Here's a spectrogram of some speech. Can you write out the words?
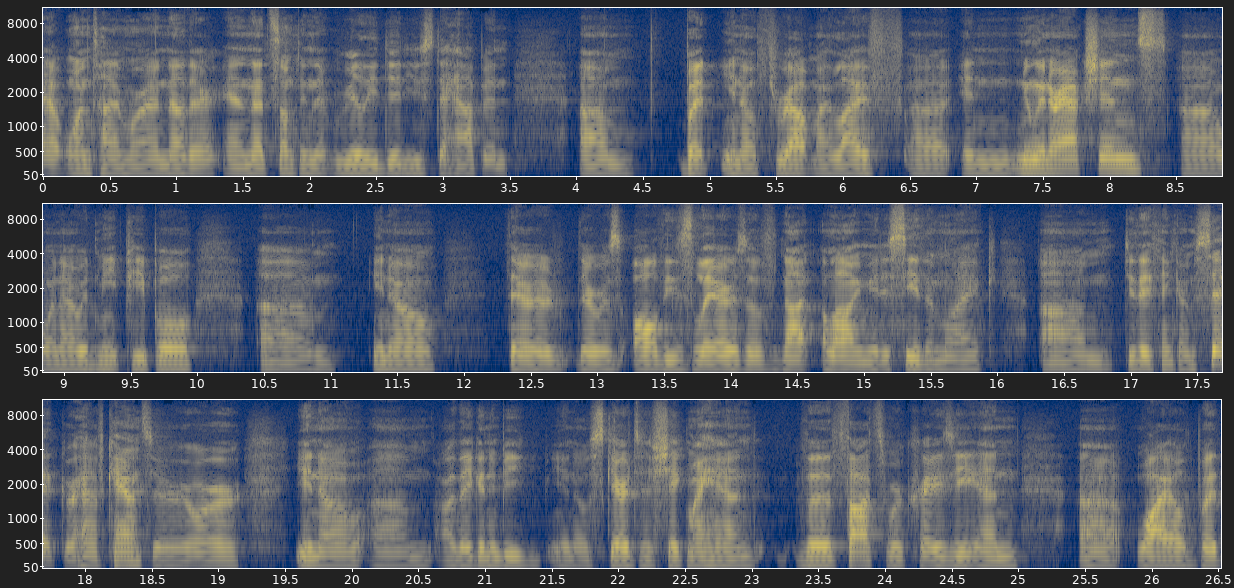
at one time or another, and that's something that really did used to happen. Um, but you know, throughout my life, uh, in new interactions, uh, when I would meet people, um, you know, there there was all these layers of not allowing me to see them. Like, um, do they think I'm sick or have cancer, or you know, um, are they going to be you know scared to shake my hand? The thoughts were crazy and uh, wild, but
